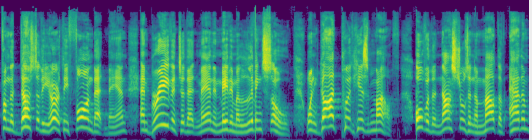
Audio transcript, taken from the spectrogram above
From the dust of the earth, He formed that man and breathed into that man and made him a living soul. When God put His mouth over the nostrils and the mouth of Adam,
